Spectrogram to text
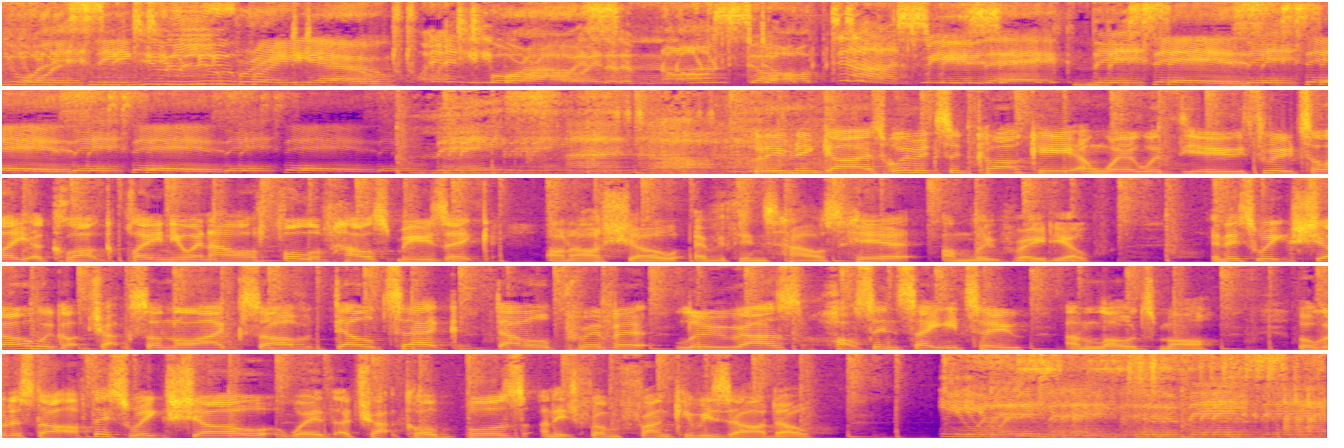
You're listening to Loop Radio. 24 hours of non-stop dance music. This is, this is, this is, this is Mix and Khaki. Good evening, guys. We're Mix and Khaki, and we're with you through till 8 o'clock, playing you an hour full of house music on our show, Everything's House, here on Loop Radio. In this week's show, we've got tracks on the likes of Deltek, Daryl Privet, Lou Raz, Hot Since 82, and loads more. We're going to start off this week's show with a track called Buzz, and it's from Frankie Rizardo. You're listening to the Mix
